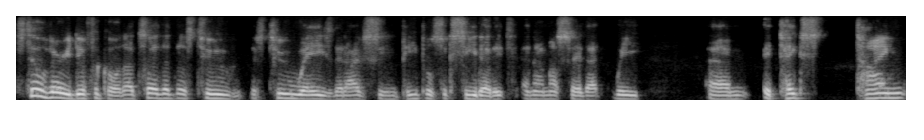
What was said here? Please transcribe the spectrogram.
Still very difficult. I'd say that there's two there's two ways that i've seen people succeed at it. And i must say that we um, it takes time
